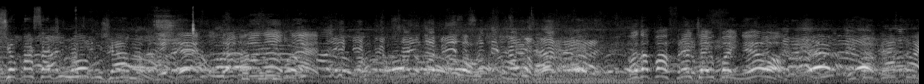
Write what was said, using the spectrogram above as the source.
Deixa eu passar de novo já, mano. Manda pra frente aí o painel, ó. Fica gato aí.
